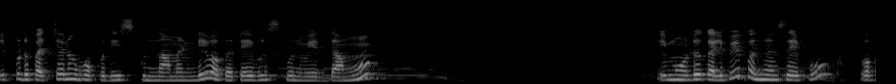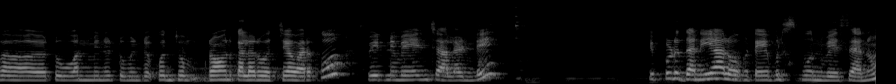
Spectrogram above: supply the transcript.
ఇప్పుడు పచ్చనగపప్పు తీసుకుందామండి. ఒక టేబుల్ స్పూన్ వేద్దాము. ఈ మూడు కలిపి కొంచెం సేపు ఒక two one minute two minute కొంచెం బ్రౌన్ కలర్ వచ్చే వరకు వీటిని వేయించాలండి. ఇప్పుడు ధనియాలు ఒక టేబుల్ స్పూన్ వేశాను.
